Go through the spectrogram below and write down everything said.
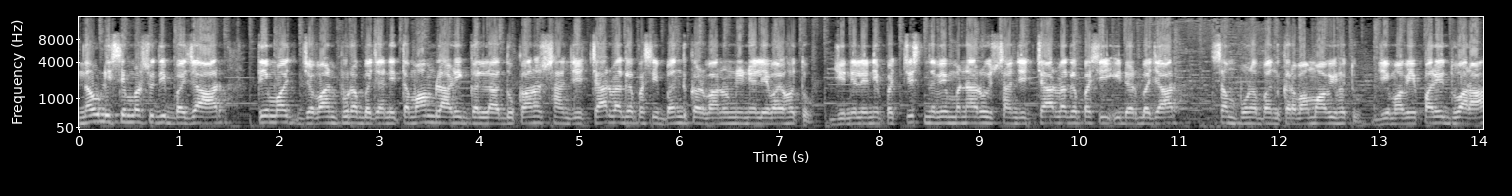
નવ ડિસેમ્બર સુધી બજાર તેમજ જવાનપુરા બજારની તમામ લાડી ગલ્લા દુકાનો સાંજે ચાર વાગ્યા પછી બંધ કરવાનો નિર્ણય લેવાયો હતો, જેને લઈને પચીસ નવેમ્બરના રોજ સાંજે ચાર વાગ્યા પછી ઈડર બજાર સંપૂર્ણ બંધ કરવામાં આવ્યું હતું, જેમાં વેપારીઓ દ્વારા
